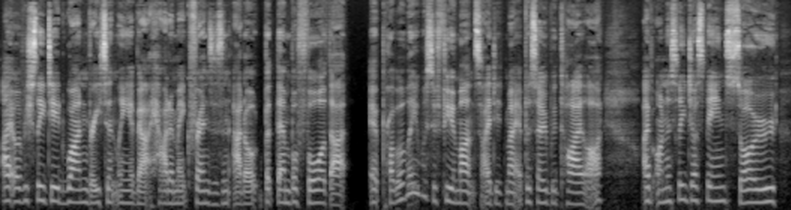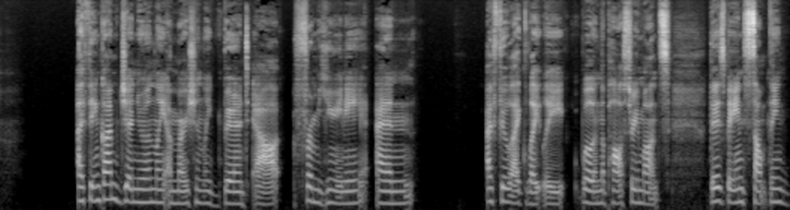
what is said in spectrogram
I obviously did one recently about how to make friends as an adult, but then before that, it probably was a few months I did my episode with Tyler. I've honestly just been so. I think I'm genuinely emotionally burnt out from uni, and I feel like lately, well, in the past three months, there's been something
